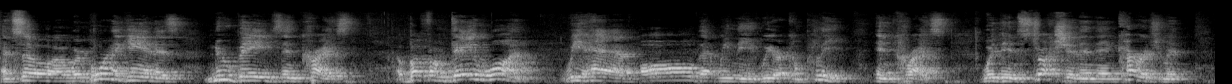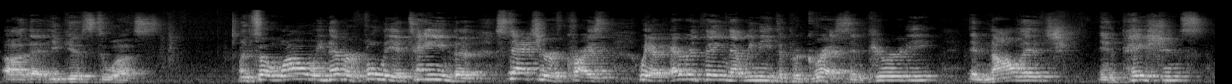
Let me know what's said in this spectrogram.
And so uh, we're born again as new babes in Christ. But from day one, we have all that we need. We are complete in Christ with the instruction and the encouragement uh, that He gives to us. And so while we never fully attain the stature of Christ, we have everything that we need to progress in purity, in knowledge, in patience,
